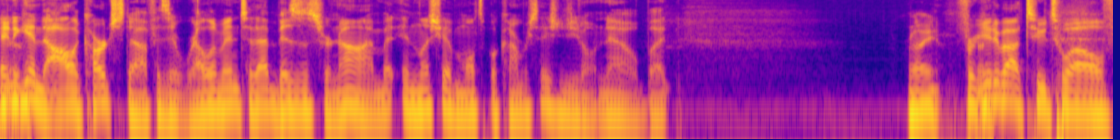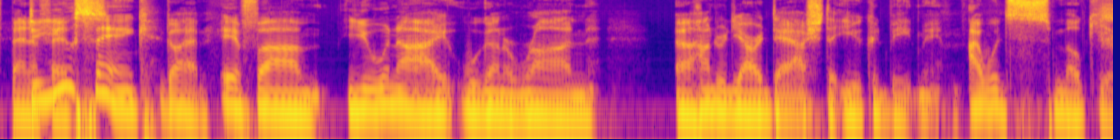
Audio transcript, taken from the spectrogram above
And again, the a la carte stuff is it relevant to that business or not? But unless you have multiple conversations, you don't know. But right. forget about two twelve benefits. Do you think Go ahead. if um, you and I were going to run a hundred yard dash that you could beat me? I would smoke you.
